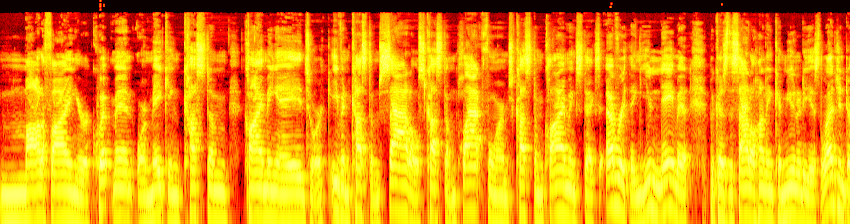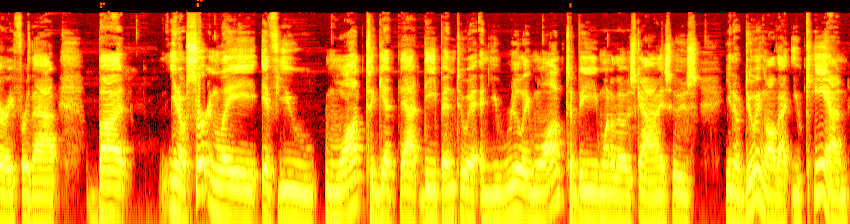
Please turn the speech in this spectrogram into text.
modifying your equipment or making custom climbing aids or even custom saddles, custom platforms, custom climbing sticks, everything, you name it, because the saddle hunting community is legendary for that. But you know, certainly if you want to get that deep into it and you really want to be one of those guys who's you know, doing all that, you can.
